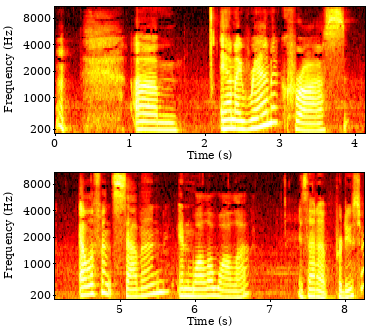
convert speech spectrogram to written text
Um, and I ran across Elephant Seven in Walla Walla. Is that a producer?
